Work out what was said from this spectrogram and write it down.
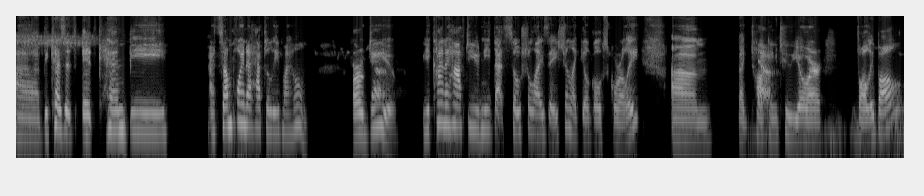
uh, because it's it can be at some point I have to leave my home, or do Yeah. you? You kind of have to. You need that socialization, like you'll go squirrely, um, like Yeah. talking to your volleyball,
